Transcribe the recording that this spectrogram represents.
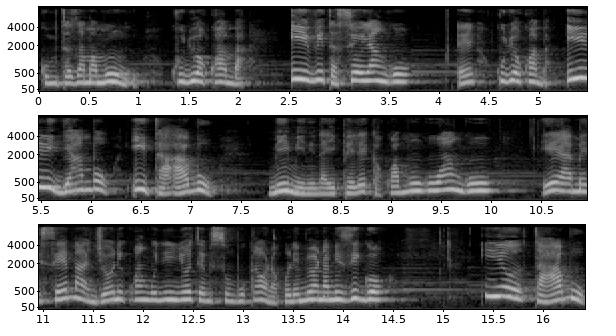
kumtazama mungu. Kujua kwamba hii vita sio yangu eh, kujua kwamba ili jambo hii taabu mimi ninaipeleka kwa mungu wangu. Yeye amesema njooni kwangu nyinyi nyote msumbukao na kulemewa na mizigo. Hiyo taabu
